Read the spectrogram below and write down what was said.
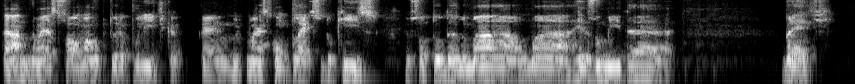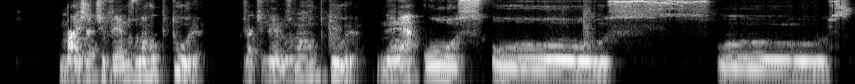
Tá? Não é só uma ruptura política, é muito mais complexo do que isso. Eu só estou dando uma, uma resumida breve mas já tivemos uma ruptura. Já tivemos uma ruptura, né? Os, os, os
